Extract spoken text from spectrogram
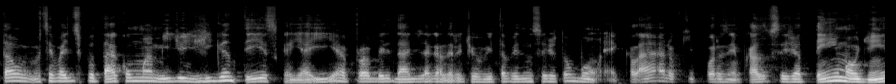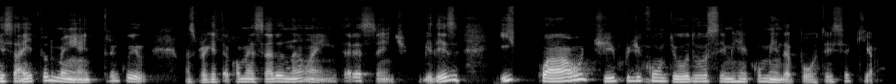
Então, você vai disputar com uma mídia gigantesca, e aí a probabilidade da galera te ouvir talvez não seja tão bom. É claro que, por exemplo, caso você já tenha uma audiência, aí tudo bem, aí tranquilo. Mas para quem está começando, não é interessante, beleza? E qual tipo de conteúdo você me recomenda? Porta, esse aqui, ó.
